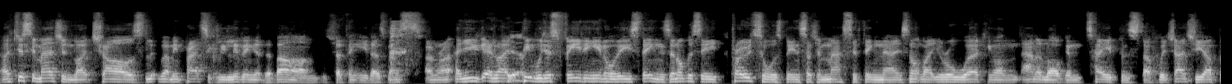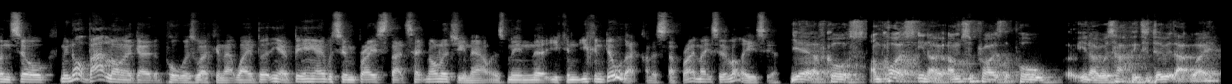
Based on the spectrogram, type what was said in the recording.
I just imagine like Charles, I mean, practically living at the barn, which I think he does most. I'm right, and you get like yeah. people just feeding in all these things, and obviously Pro Tools being such a massive thing now. It's not like you're all working on analog and tape and stuff, which actually up until I mean, not that long ago that Paul was working that way, but you know, being able to embrace that technology now has mean that you can you can do all that kind of stuff, right? It makes it a lot easier. Yeah, of course. I'm quite, you know, I'm surprised that Paul, you know, was happy to do it that way.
